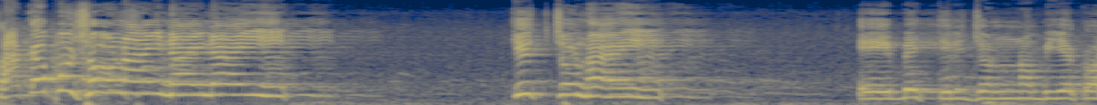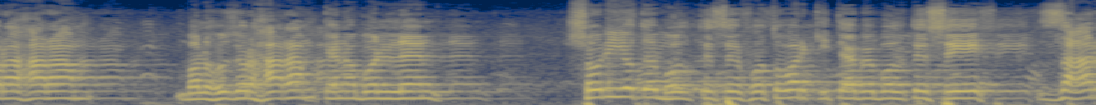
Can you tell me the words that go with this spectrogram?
টাকা পয়সাও নাই নাই নাই, কিচ্ছু নাই। এই ব্যক্তির জন্য বিয়ে করা হারাম। বল, হুজুর, হারাম কেন বললেন? শরীয়তে বলতেছে, ফতোয়ার কিতাবে বলতেছে, যার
